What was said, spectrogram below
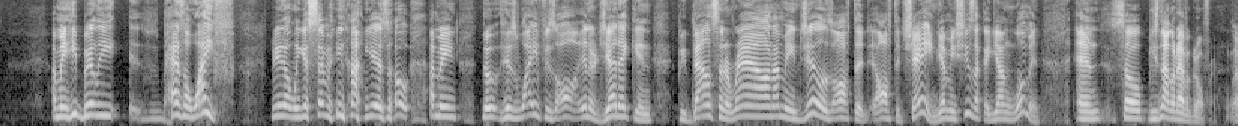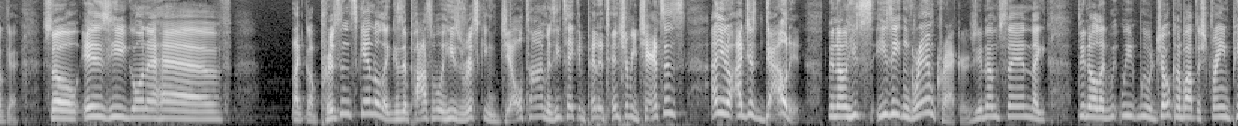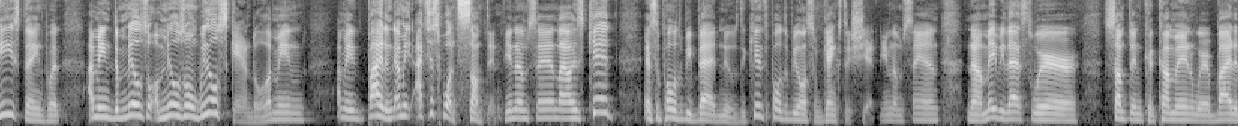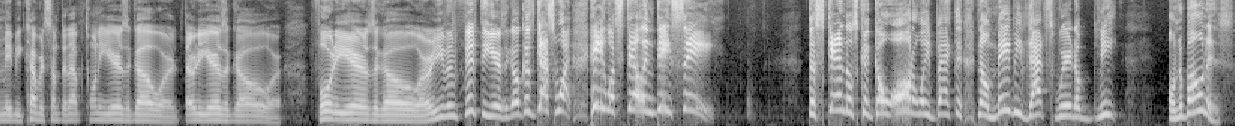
I mean, he barely has a wife. You know, when you're 79 years old, I mean, the, his wife is all energetic and be bouncing around. I mean, Jill is off the off the chain. I mean, she's like a young woman, and so he's not gonna have a girlfriend. Okay, so is he gonna have? like a prison scandal? Like, is it possible he's risking jail time? Is he taking penitentiary chances? I, you know, I just doubt it. You know, he's he's eating graham crackers. You know what I'm saying? Like, you know, like we, we, we were joking about the strained peas thing, but I mean the Meals a Mills on Wheels scandal. I mean, I mean Biden. I mean, I just want something. You know what I'm saying? Like his kid is supposed to be bad news. The kid's supposed to be on some gangster shit. You know what I'm saying? Now maybe that's where something could come in where Biden maybe covered something up 20 years ago or 30 years ago or 40 years ago or even 50 years ago. Because guess what? He was still in D.C. The scandals could go all the way back then. Now, maybe that's where the meat on the bone is.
